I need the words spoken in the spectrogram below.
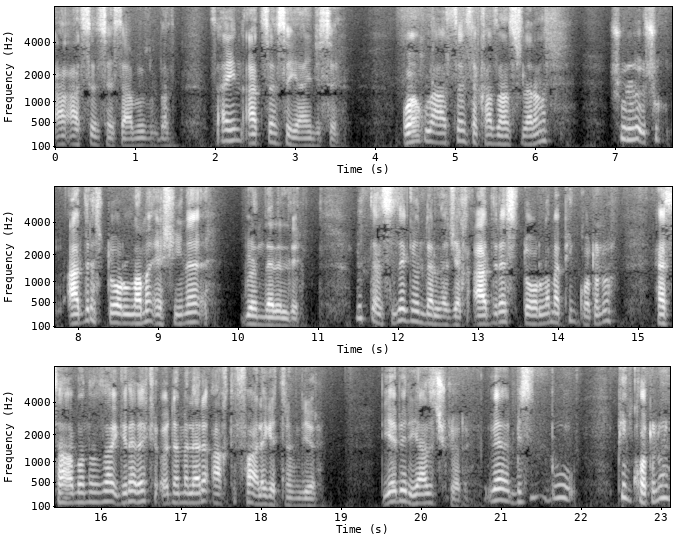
AdSense hesabımızdan. Sayın AdSense yayıncısı. Google AdSense kazançlarınız şu, şu adres doğrulama eşiğine gönderildi. Lütfen size gönderilecek adres doğrulama pin kodunu hesabınıza girerek ödemeleri aktif hale getirin diyor. Diye bir yazı çıkıyordu. Ve biz bu pin kodunu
